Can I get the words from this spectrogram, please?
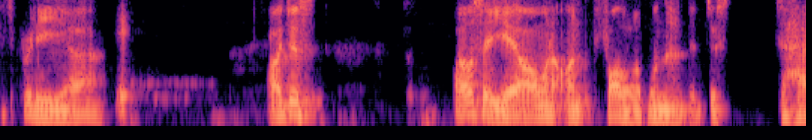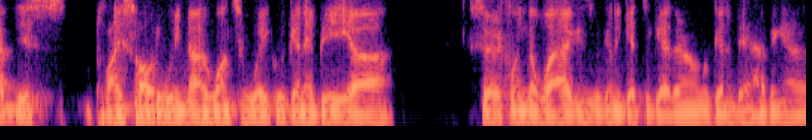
It's pretty. Uh, I just, I also, yeah, I want to follow up on that. That just to have this placeholder, we know once a week we're going to be uh, circling the wagons. We're going to get together and we're going to be having a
